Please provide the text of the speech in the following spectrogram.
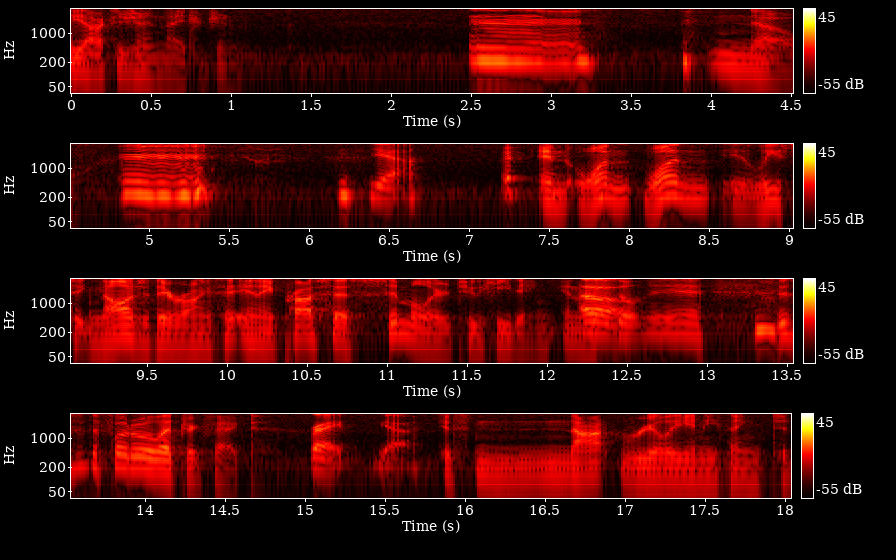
the oxygen and nitrogen. No. Yeah. And one one at least acknowledged that they were wrong. They said in a process similar to heating. And I Oh. still, eh, this is the photoelectric effect. Right. Yeah. It's not really anything to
